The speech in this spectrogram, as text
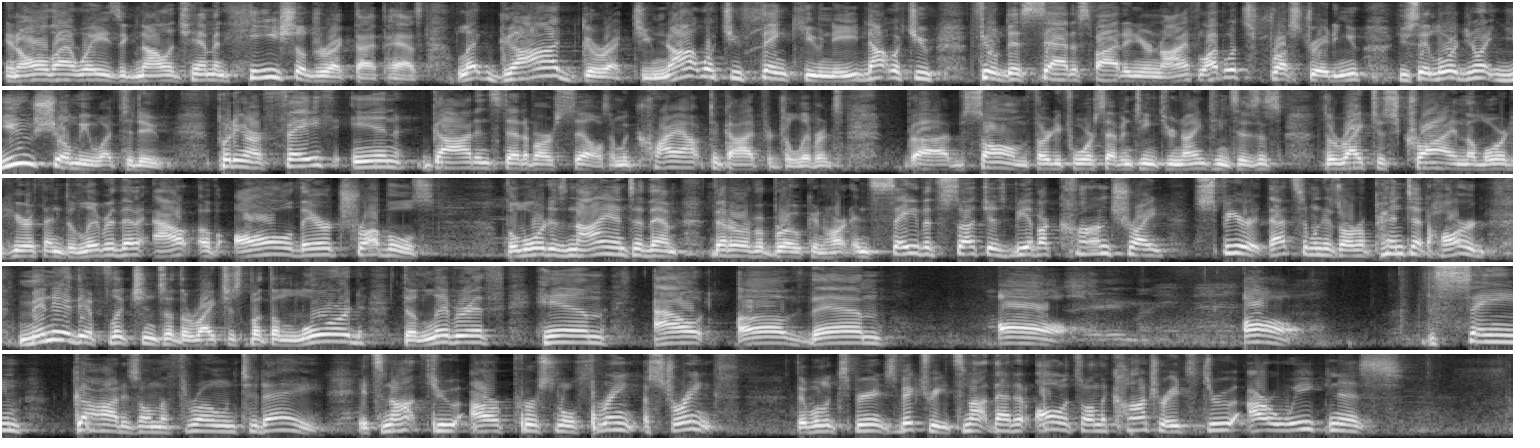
In all thy ways acknowledge him, and he shall direct thy paths. Let God direct you, not what you think you need, not what you feel dissatisfied in your life, not what's frustrating you. You say, Lord, you know what? You show me what to do. Putting our faith in God instead of ourselves. And we cry out to God for deliverance. Uh, Psalm 34, 17 through 19 says this The righteous cry, and the Lord heareth and deliver them out of all their troubles. The Lord is nigh unto them that are of a broken heart, and saveth such as be of a contrite spirit. That's someone who's a repentant heart. Many are the afflictions of the righteous, but the Lord delivereth him out of them all. Amen. All. The same God is on the throne today. It's not through our personal strength that we'll experience victory. It's not that at all. It's on the contrary, it's through our weakness.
